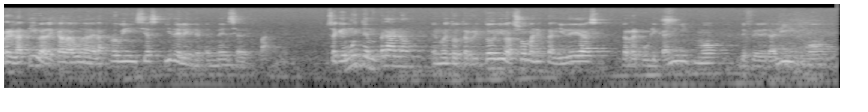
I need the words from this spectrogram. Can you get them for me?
relativa de cada una de las provincias y de la independencia de España. O sea que muy temprano en nuestro territorio asoman estas ideas de republicanismo, de federalismo,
